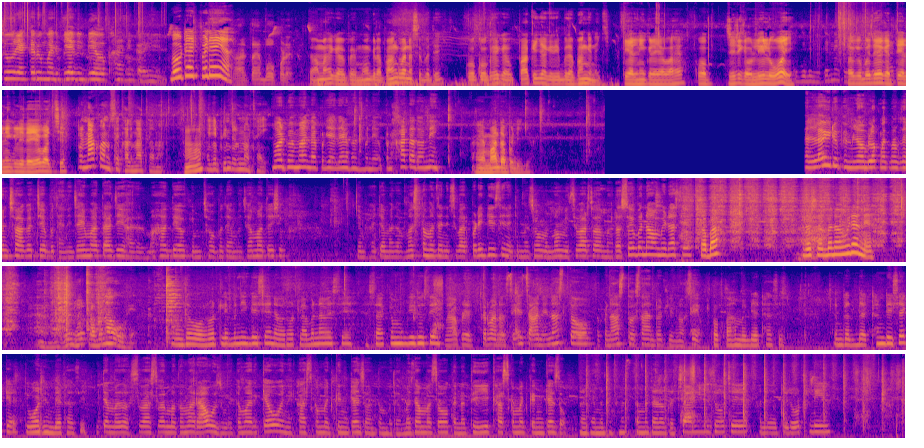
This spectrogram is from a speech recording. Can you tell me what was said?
ચોરે કરું મારી બેબી બે વફા નીકળી. બહુ ટાઈટ પડે અહીંયા? હાર તો અહીંયા બહુ પડે. તો આમાં હે કે ભાઈ મોગરા ભાંગવાના છે બધે. કોક કોક હે કે પાકી જાય કે એ બધા ભાંગી નાખી. તેલ નીકળે એવા હે. કોક જીરી કે લીલું હોય બાકી બધું હે કે તેલ નીકળી જાય એવા જ છે. પણ નાખવાનું છે ખાલી માથામાં. હમ? એટલે ફિલ્ટર ન થાય. મોટ ભાઈ માંદા પડી જાય દાળ ભાત બને પણ ખાતા તો નહીં. હે માંદા પડી ગયા. હેલો યુટ્યુબ ફેમિલી બ્લોગમાં તમારું બધાને સ્વાગત છે બધાને જય માતાજી હર હર મહાદેવ કેમ છો બધા મજામાં તો છો કેમ કે તેમાં તો મસ્ત મજાની સવાર પડી ગઈ છે ને તેમાં જો મને મમ્મી સવાર સવારમાં રસોઈ બનાવવા મીડા છે બાબા રસોઈ બનાવવા મીડા ને રોટલા બનાવો જવો રોટલી બની ગઈ છે ને રોટલા બનાવે છે શાક મૂકી દીધું છે હવે આપણે કરવાનો છે ચા ને નાસ્તો આપણે નાસ્તો સાન રોટલીનો છે પપ્પા અમે બેઠા છે એમ કે ઠંડી છે કે? તે ઓઢીને બેઠા છે. તેમાં તો સવાર સવારમાં તમારે આવવું જ હોય. તમારે કેવું હોય ને ખાસ કમેન્ટ કરીને કહેજો અને તમે બધા. મજામાં છો કે નથી? એ ખાસ કમેન્ટ કરીને કહેજો. અમે મસ્ત મજાનો આપણે ચા લીધો છે અને આપણી રોટલી.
